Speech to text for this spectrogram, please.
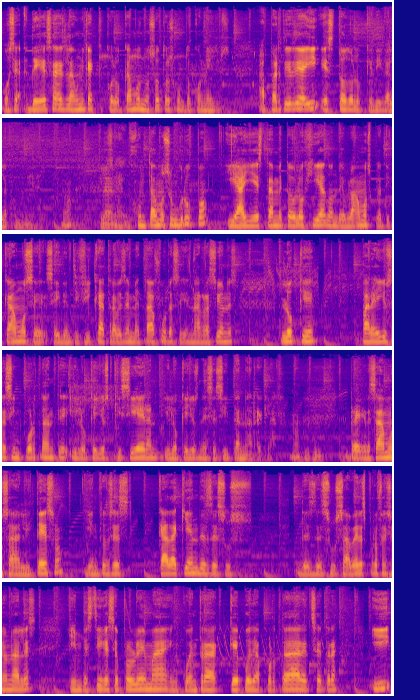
O sea, de esa es la única que colocamos nosotros junto con ellos. A partir de ahí es todo lo que diga la comunidad. ¿no? Claro. O sea, juntamos un grupo y hay esta metodología donde hablamos, platicamos, se, se, identifica a través de metáforas y de narraciones lo que para ellos es importante y lo que ellos quisieran y lo que ellos necesitan arreglar. ¿no? Uh -huh. Regresamos al ITESO y entonces cada quien desde sus, desde sus saberes profesionales investiga ese problema, encuentra qué puede aportar, etc. Y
